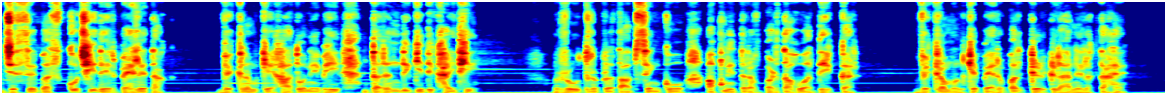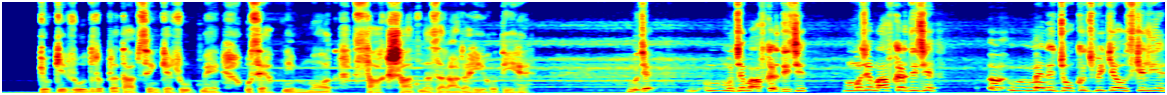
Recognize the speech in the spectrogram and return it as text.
जिससे बस कुछ ही देर पहले तक विक्रम के हाथों ने भी दरंदगी दिखाई थी। रुद्र प्रताप सिंह को अपनी तरफ़ बढ़ता हुआ देखकर विक्रम उनके पैरों पर गिड़गिड़ाने लगता है, क्योंकि रुद्र प्रताप सिंह के रूप में उसे अपनी मौत साक्षात नज़र आ रही होती है। मुझे मुझे माफ़ कर दीजिए, मुझे माफ़ कर दीजिए। मैंने जो कुछ भी किया उसके लिए।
